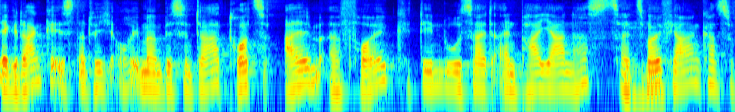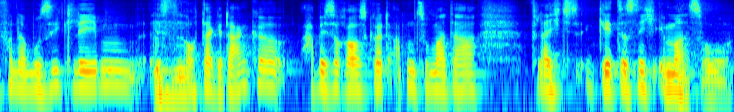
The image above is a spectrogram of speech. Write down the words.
der Gedanke ist natürlich auch immer ein bisschen da, trotz allem Erfolg, den du seit ein paar Jahren hast. Seit zwölf Jahren kannst du von der Musik leben. Ist auch der Gedanke, habe ich so rausgehört, ab und zu mal da. Vielleicht geht das nicht immer so.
